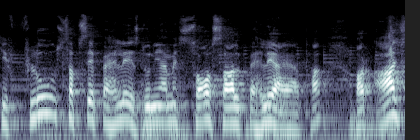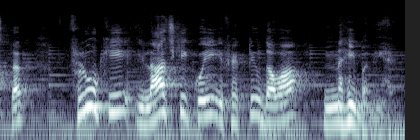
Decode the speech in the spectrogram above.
कि फ्लू सबसे पहले इस दुनिया में 100 साल पहले आया था, और आज तक फ्लू की, इलाज की कोई इफ़ेक्टिव दवा नहीं बनी है।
